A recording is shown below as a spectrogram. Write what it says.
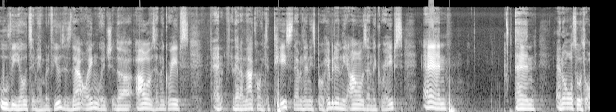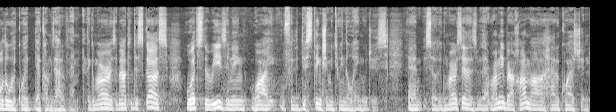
Uvi But if he uses that language, the olives and the grapes, and that I'm not going to taste them, then he's prohibiting the olives and the grapes, and and and also with all the liquid that comes out of them. And the Gemara is about to discuss what's the reasoning why for the distinction between the languages. And so the Gemara says that Rami Bar Chama had a question.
